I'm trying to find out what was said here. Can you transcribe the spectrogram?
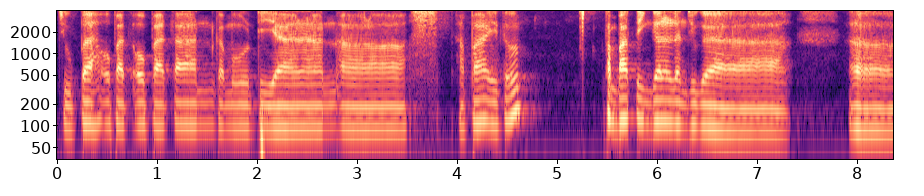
jubah, obat-obatan, kemudian uh, apa itu tempat tinggal dan juga uh,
